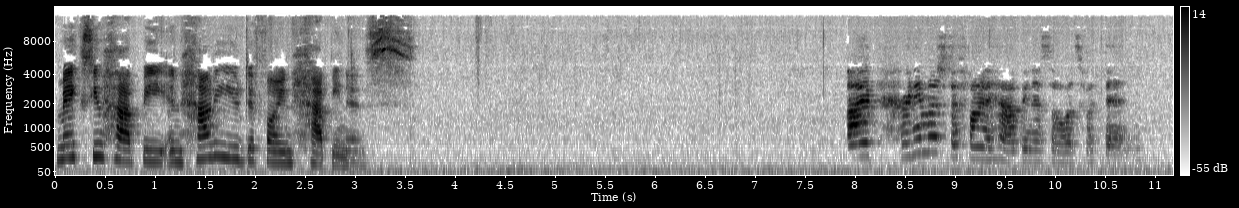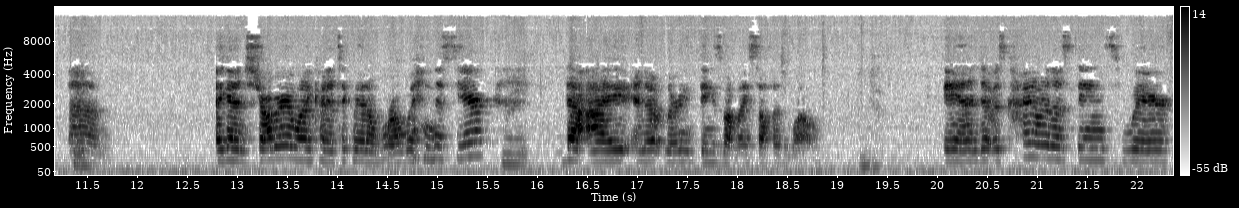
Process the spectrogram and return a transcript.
makes you happy, and how do you define happiness? I pretty much define happiness of what's within. Um, again, strawberry wine kind of took me on a whirlwind this year right. that I ended up learning things about myself as well. And it was kind of one of those things where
